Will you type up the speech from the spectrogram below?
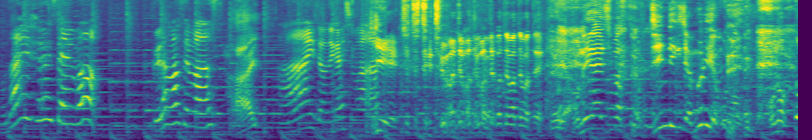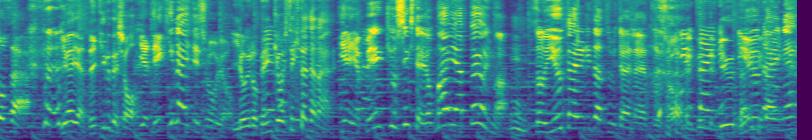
巨大風船を膨らませます。はい。はいじゃあお願いします。いえちょっとちょっと待って待って待って待って待って待って。いやいやお願いしますよ。人力じゃ無理よこの この太さ。いやいやできるでしょいやできないでしょうよ。いろいろ勉強してきたじゃない。いやいや勉強してきたよ。前やったよ今、うん。その幽体離脱みたいなやつでしょ。幽体ね。流体ね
